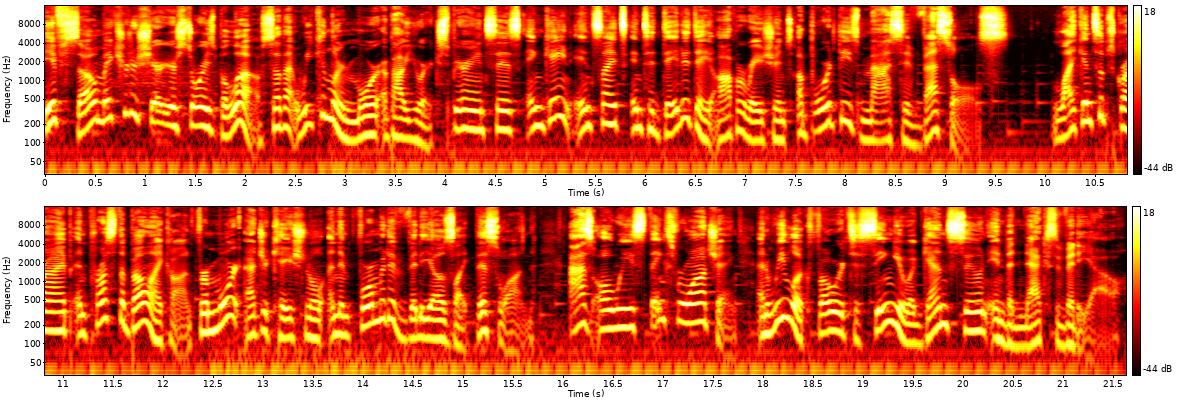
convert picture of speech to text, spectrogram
If so, make sure to share your stories below so that we can learn more about your experiences and gain insights into day-to-day -day operations aboard these massive vessels. Like and subscribe and press the bell icon for more educational and informative videos like this one. As always, thanks for watching, and we look forward to seeing you again soon in the next video.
